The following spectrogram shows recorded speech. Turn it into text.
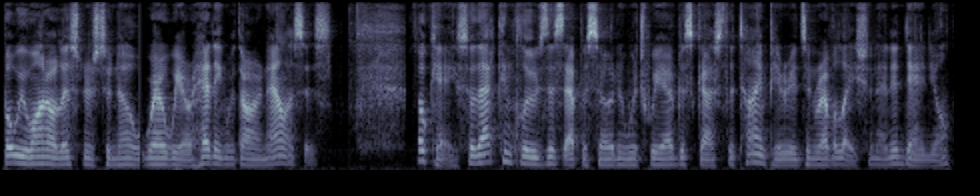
but we want our listeners to know where we are heading with our analysis. Okay, so that concludes this episode in which we have discussed the time periods in Revelation and in Daniel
